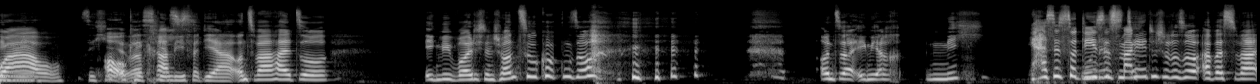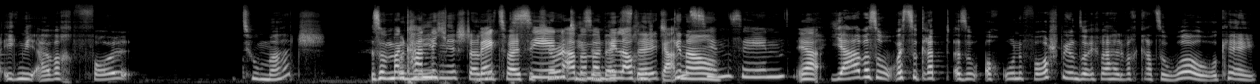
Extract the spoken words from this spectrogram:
Wow. Sich Oh, okay, was krass. geliefert, ja. Und zwar halt so, irgendwie wollte ich dann schon zugucken, so. Und zwar irgendwie auch nicht Ja, es ist so dieses, man, unästhetisch oder so, aber es war irgendwie einfach voll too much. so, man Und kann nicht wegsehen, aber man will auch nicht ganz Genau. hinsehen. Ja. Ja, aber so, weißt du, gerade, also auch ohne Vorspiel und so, ich war halt einfach gerade so, wow, okay.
